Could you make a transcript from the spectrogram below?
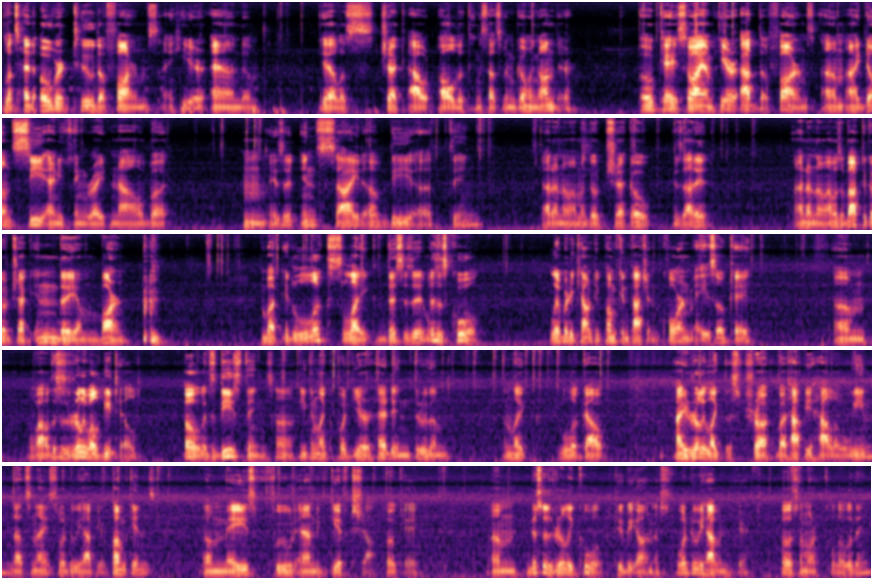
let's head over to the farms here and um, yeah let's check out all the things that's been going on there. Okay so I am here at the farms. Um I don't see anything right now but hmm is it inside of the uh, thing? I don't know I'm gonna go check. Oh is that it? I don't know I was about to go check in the um, barn. But it looks like this is it. This is cool Liberty County Pumpkin Patch and Corn Maze, okay. Um, wow, this is really well detailed. Oh, it's these things, huh? You can like put your head in through them and like look out. I really like this truck, but happy Halloween. That's nice. What do we have here? Pumpkins, a maze, food, and gift shop. Okay. Um, this is really cool, to be honest. What do we have in here? Oh, some more clothing.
